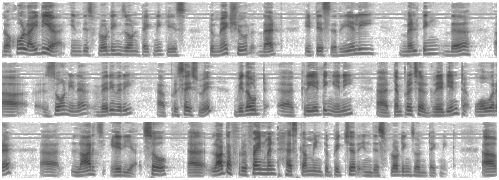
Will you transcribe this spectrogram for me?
the whole idea in this floating zone technique is to make sure that it is really melting the uh, zone in a very very uh, precise way without uh, creating any uh, temperature gradient over a uh, large area. So, a lot of refinement has come into picture in this floating zone technique. Uh,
